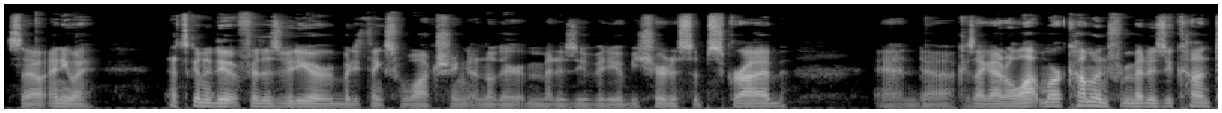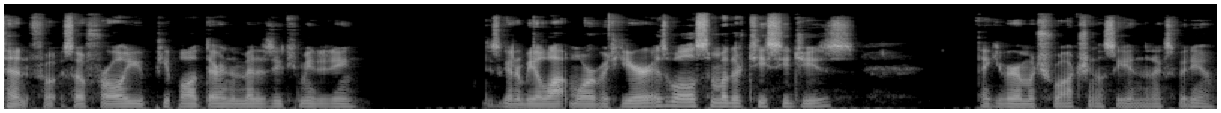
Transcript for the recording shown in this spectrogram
so, anyway, that's going to do it for this video, everybody. Thanks for watching another MetaZoo video. Be sure to subscribe, and because uh, I got a lot more coming from MetaZoo content, so for all you people out there in the MetaZoo community, there's going to be a lot more of it here, as well as some other TCGs. Thank you very much for watching. I'll see you in the next video.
